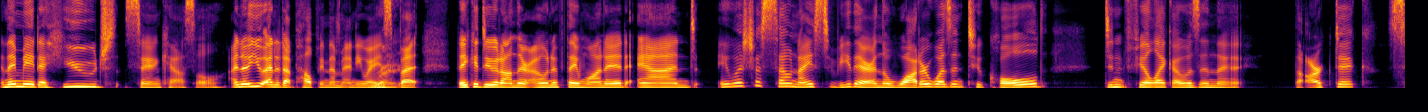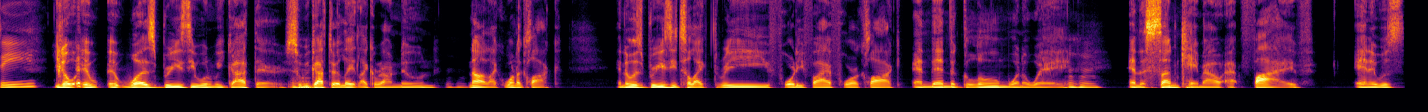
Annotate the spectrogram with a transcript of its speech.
and they made a huge sandcastle. I know you ended up helping them anyways, Right. but they could do it on their own if they wanted. And it was just so nice to be there. And the water wasn't too cold. Didn't feel like I was in the the Arctic Sea. You know, it it was breezy when we got there. So we Mhm. got there late, like around noon. Mhm. No, like one o'clock. And it was breezy till like 3 45, 4 o'clock. And then the gloom went away Mhm. and the sun came out at five. And it was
